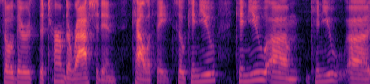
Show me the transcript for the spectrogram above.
So there's the term the Rashidun Caliphate. So can you can you um, can you uh,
